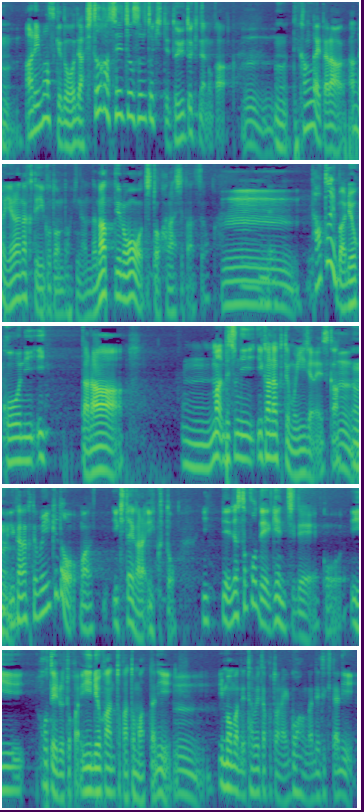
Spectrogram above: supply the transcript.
んありますけど、じゃあ人が成長するときってどういうときなのか、うん。うん。うん、って考えたら、案外やらなくていいことの時なんだなっていうのをちょっと話してたんですよ。うーん。例えば旅行に行ったら、うん、まあ別に行かなくてもいいじゃないですか。ううんん、行かなくてもいいけど、まあ行きたいから行くと。行って、じゃあそこで現地で、こう、いいホテルとかいい旅館とか泊まったり、うん。今まで食べたことないご飯が出てきたり、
